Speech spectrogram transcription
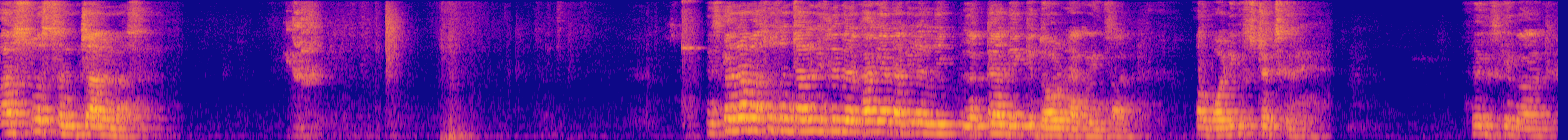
अश्व संचालन आसन इसका नाम अश्व संचालन इसलिए भी रखा गया ताकि लग- लगता है देख के दौड़ रहा है कोई इंसान और बॉडी को स्ट्रेच करे। फिर इसके बाद,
